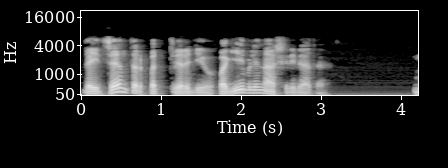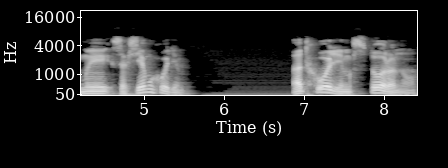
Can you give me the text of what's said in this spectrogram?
да и центр подтвердил, погибли наши ребята. Мы совсем уходим? Отходим в сторону.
